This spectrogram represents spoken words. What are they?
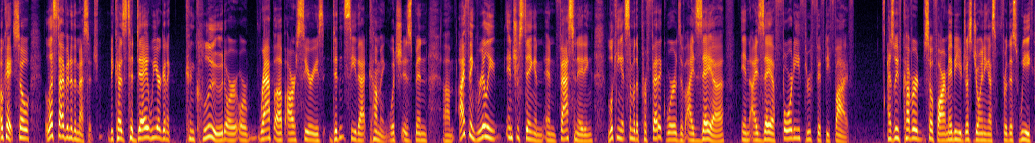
Okay, so let's dive into the message because today we are going to conclude or, or wrap up our series, Didn't See That Coming, which has been, um, I think, really interesting and, and fascinating, looking at some of the prophetic words of Isaiah in Isaiah 40 through 55 as we've covered so far, maybe you're just joining us for this week,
